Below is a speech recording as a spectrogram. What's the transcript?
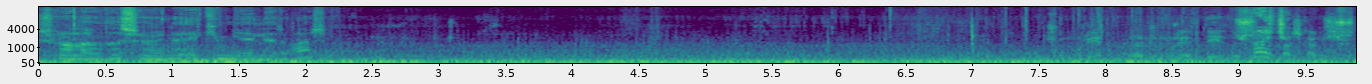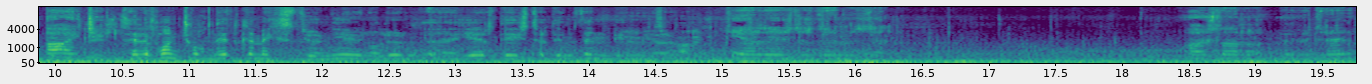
Şuralarda şöyle ekim yerleri var. Cumhuriyet, bura Cumhuriyet değildir. Şuraya çık. Başka bir şey. Şu daha iyi değil. çek. Telefon çok netlemek istiyor. Niye öyle oluyor? Ee, yer değiştirdiğimizden mi Evet, bilmiyorum. hareket. Yer değiştirdiğimizde. Ağaçları bitirelim.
